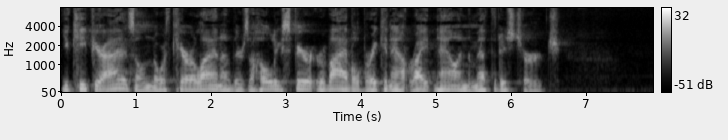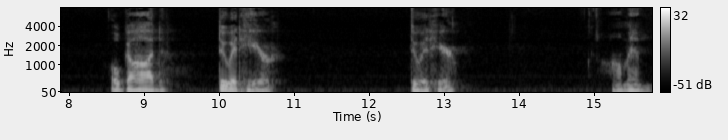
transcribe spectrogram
You keep your eyes on North Carolina, there's a Holy Spirit revival breaking out right now in the Methodist Church. Oh God, do it here. Do it here. Amen.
